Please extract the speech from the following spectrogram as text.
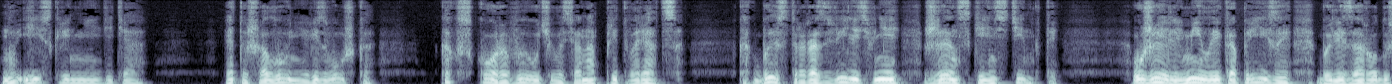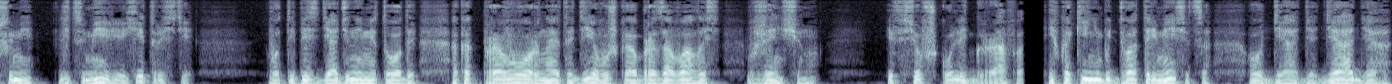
но искреннее дитя? Это шалунья, резвушка. Как скоро выучилась она притворяться, как быстро развились в ней женские инстинкты. Уже ли милые капризы были зародышами лицемерия, хитрости? Вот и без дядиной методы, а как проворно эта девушка образовалась в женщину. И все в школе графа, и в какие-нибудь два-три месяца. О, дядя, дядя!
